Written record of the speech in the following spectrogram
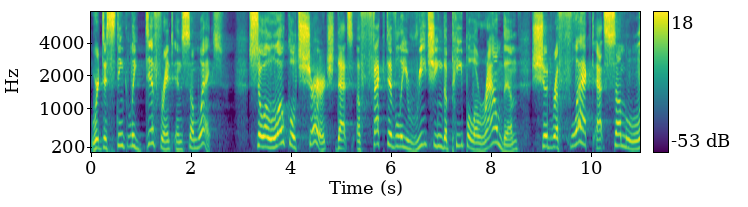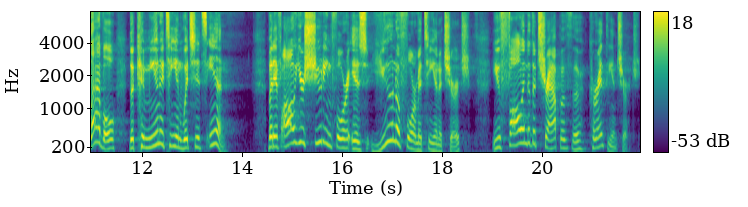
we're distinctly different in some ways. So, a local church that's effectively reaching the people around them should reflect at some level the community in which it's in. But if all you're shooting for is uniformity in a church, you fall into the trap of the Corinthian church.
